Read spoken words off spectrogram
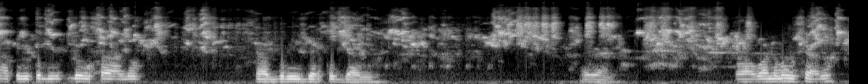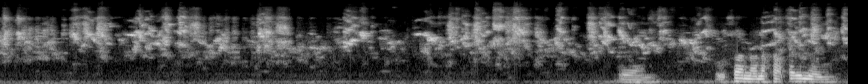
natin ito doon sa ano sa breeder ko dyan. Ayan. Kawawa naman siya, no? Ayan. So sana nakakainom.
